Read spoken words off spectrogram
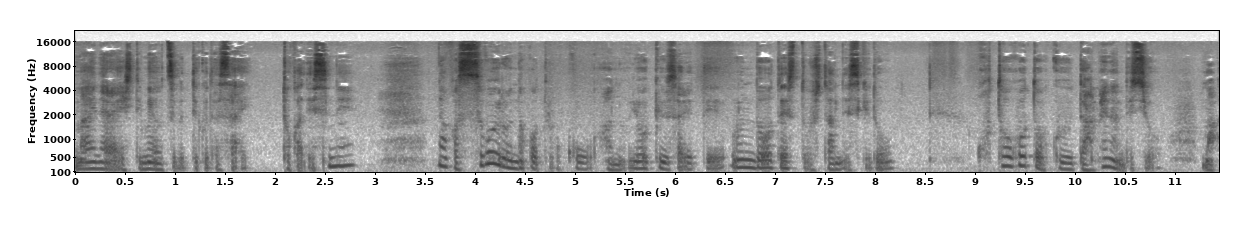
前習いして目をつぶってくださいとかですね。なんかすごいいろんなことをこうあの要求されて運動テストをしたんですけどことごとくダメなんですよ。まあ、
